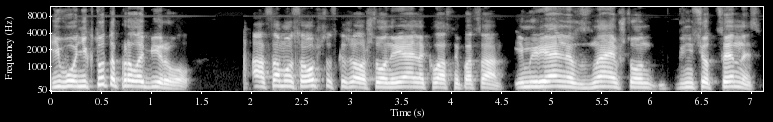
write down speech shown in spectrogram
его не кто-то пролоббировал, а само сообщество сказало, что он реально классный пацан. И мы реально знаем, что он внесет ценность,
